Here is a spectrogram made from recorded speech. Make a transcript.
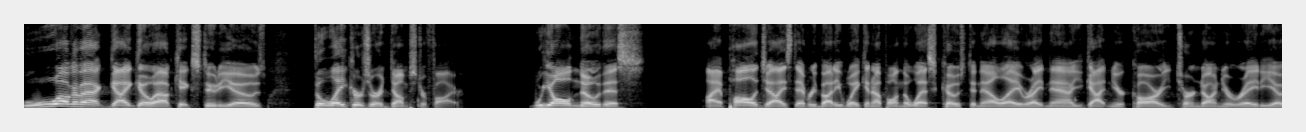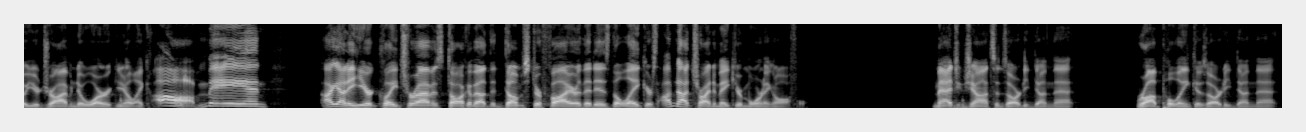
Welcome back, Geico Outkick Studios. The Lakers are a dumpster fire. We all know this. I apologize to everybody waking up on the West Coast in LA right now. You got in your car, you turned on your radio, you're driving to work, and you're like, oh man, I got to hear Clay Travis talk about the dumpster fire that is the Lakers. I'm not trying to make your morning awful. Magic Johnson's already done that. Rob Pelinka's already done that.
